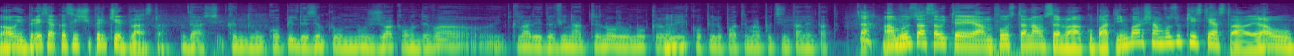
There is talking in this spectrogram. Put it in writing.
au impresia că se și percep la asta. Da, și când un copil, de exemplu, nu joacă undeva, e clar e de vină antrenorul, nu că Mhm. e copilul poate mai puțin talentat. Da, am văzut asta, uite, am fost announcer la Cupa Timbar și am văzut chestia asta. Erau,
